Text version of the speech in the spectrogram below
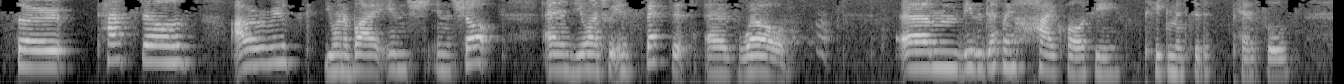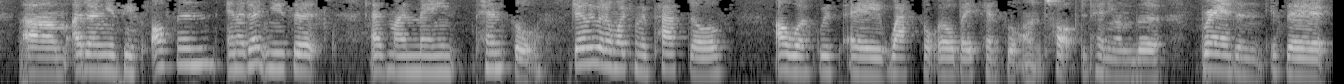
So pastels are a risk. You want to buy it in, in the shop and you want to inspect it as well. Um, these are definitely high quality pigmented pencils. Um, I don't use these often and I don't use it as my main pencil. Generally when I'm working with pastels, I'll work with a wax or oil based pencil on top depending on the brand and if they're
